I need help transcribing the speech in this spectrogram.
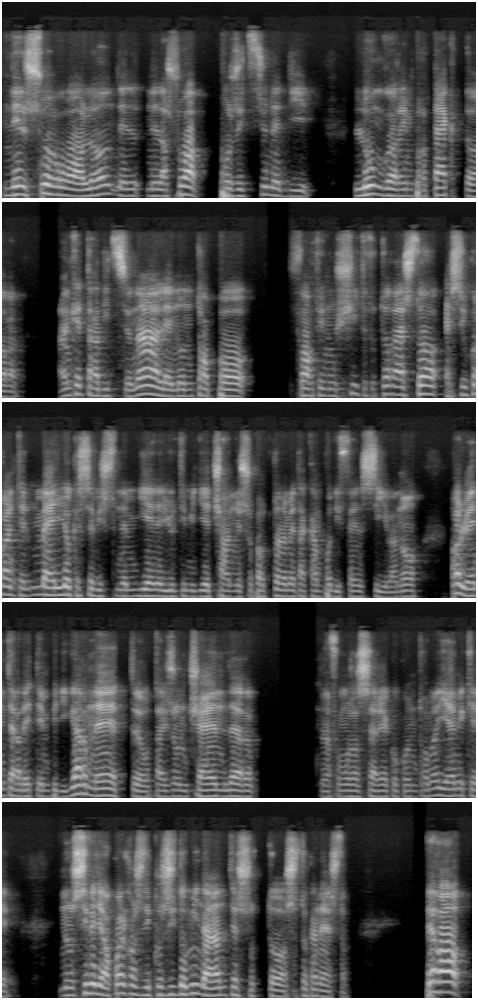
nel suo ruolo, nel, nella sua posizione di lungo rim protector, anche tradizionale, non troppo forte in uscita e tutto il resto, è sicuramente il meglio che si è visto in NBA negli ultimi dieci anni, soprattutto nella metacampo difensiva, no? Probabilmente era dei tempi di Garnett o Tyson Chandler, nella famosa serie contro Miami, che non si vedeva qualcosa di così dominante sotto, sotto canestro. Però,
